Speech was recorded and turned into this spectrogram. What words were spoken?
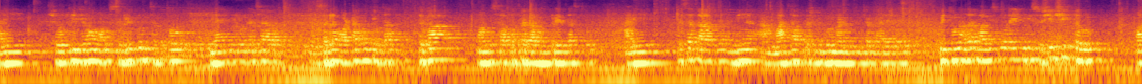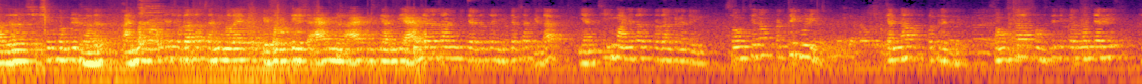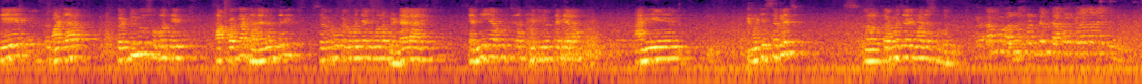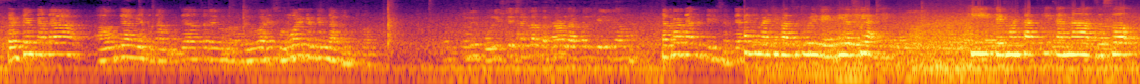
आणि शेवटी जेव्हा माणूस सगळीकडून थकतो न्याय मिळवण्याच्या सगळ्या वाटाघाटी होतात तेव्हा माणूस हा पत्रकारांकडे येत असतो. आणि तसंच आज मी माझा प्रश्न घेऊन आणि तुमच्याकडे आलेलो मी दोन हजार बावीसमध्ये एक मी सुशिक्षित तरुण माझं शिक्षण कंप्लीट झालं. आणि नोकरीच्या शोधातच त्यांनी मला एक पेपरवरती एक ॲड मिळालं ॲड दिसली आणि ती ॲड देण्याचा आणि त्याचा हित लक्षात घेता यांचीही मान्यता प्रदान करण्यात येईल संस्थेनं प्रत्येक वेळी त्यांना पत्र दिलं. संस्था संस्थेचे कर्मचारी हे माझ्या कंटिन्यू सोबत आहेत हा प्रकार झाल्यानंतरही सर्व कर्मचारी मला भेटायला आले. त्यांनी या गोष्टीचा खेद व्यक्त केला. आणि म्हणजे सगळेच कर्मचारी माझ्यासोबत. कंटेंट आता उद्या आम्ही आता उद्या तर रविवार सोमवारी कंटेंट दाखल करतो. तुम्ही पोलीस स्टेशनला तक्रार दाखल केली का? तक्रार दाखल केली सर. त्या आणि माझी बाजू थोडी वेगळी अशी आहे की ते म्हणतात की त्यांना जसं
